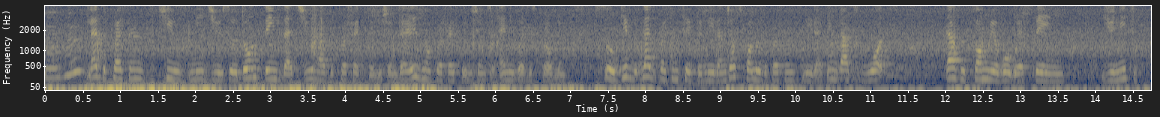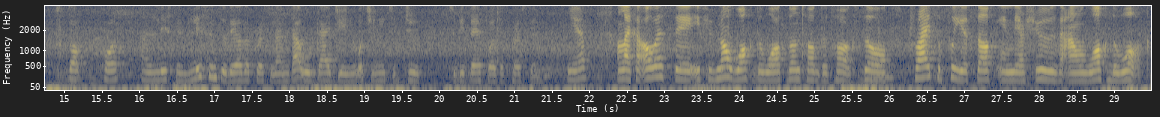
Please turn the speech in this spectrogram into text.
mm-hmm. let the person's cues lead you so don't think that you have the perfect solution there is no perfect solution to anybody's problem so give the, let the person take the lead and just follow the person's lead i think that's what that's the summary of what we're saying you need to stop pause and listen listen to the other person and that will guide you in what you need to do to be there for the person Yep. And like I always say, if you've not walked the walk, don't talk the talk. So mm-hmm. try to put yourself in their shoes and walk the walk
